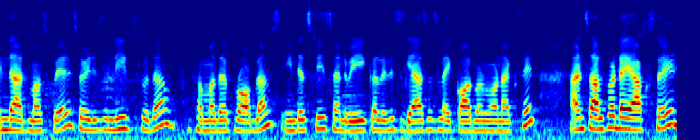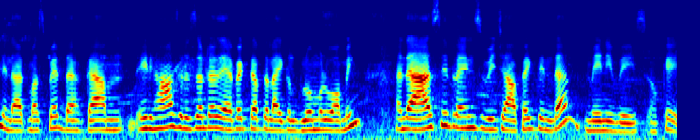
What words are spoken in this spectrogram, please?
in the atmosphere. So it is leads to the some other problems. Industries and vehicle release gases like carbon monoxide and sulfur dioxide in the atmosphere. The gam- it has resulted the effect of the like global warming and the acid rains which affect in the many ways. Okay.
